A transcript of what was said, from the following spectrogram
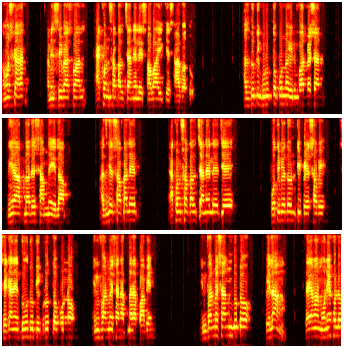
নমস্কার, আমি শ্রীবাস পাল। এখন সকাল চ্যানেলে সবাইকে স্বাগত। আজ দুটি গুরুত্বপূর্ণ ইনফরমেশন নিয়ে আপনাদের সামনে এলাম। আজকে সকালের এখন সকাল চ্যানেলে যে প্রতিবেদনটি পেশ হবে, সেখানে দু দুটি গুরুত্বপূর্ণ ইনফরমেশন আপনারা পাবেন। ইনফরমেশন দুটো পেলাম, তাই আমার মনে হলো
